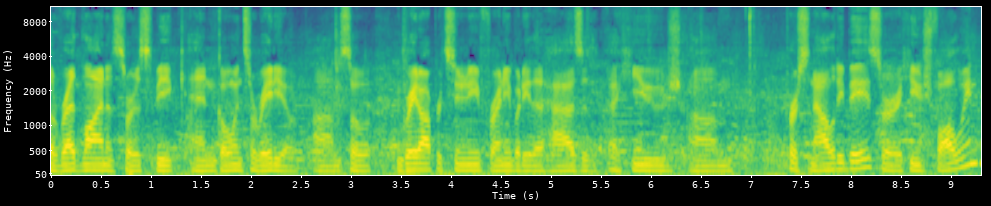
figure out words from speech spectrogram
the red line, so to speak, and go into radio. Um, so a great opportunity for anybody that has a, a huge um, personality base or a huge following,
